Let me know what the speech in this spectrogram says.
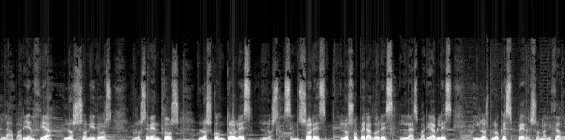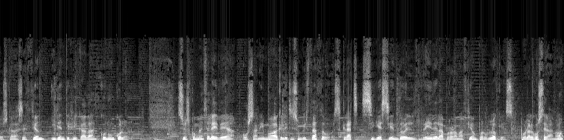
la apariencia, los sonidos, los eventos, los controles, los sensores, los operadores, las variables y los bloques personalizados, cada sección identificada con un color. Si os convence la idea, os animo a que le echéis un vistazo. Scratch sigue siendo el rey de la programación por bloques, por algo será, ¿no?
